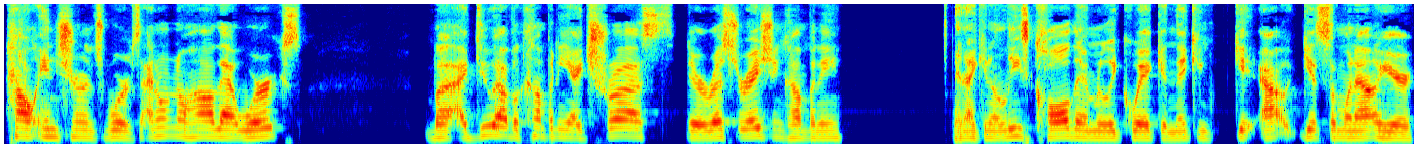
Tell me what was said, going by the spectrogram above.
how insurance works. I don't know how that works, but I do have a company I trust. They're a restoration company, and I can at least call them really quick and they can get out, get someone out here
